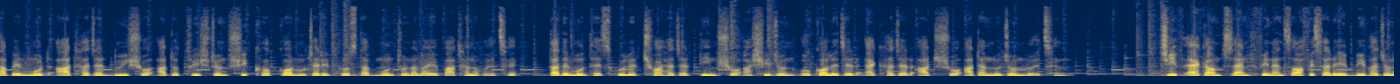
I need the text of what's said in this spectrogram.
ধাপের মোট আট হাজার দুইশো আটত্রিশ জন শিক্ষক কর্মচারীর প্রস্তাব মন্ত্রণালয়ে পাঠানো হয়েছে। তাদের মধ্যে স্কুলের ছয় হাজার তিনশো আশি জন ও কলেজের এক হাজার আটশো আটান্ন জন রয়েছেন। Chief accounts and finance officer এ বিভাজন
